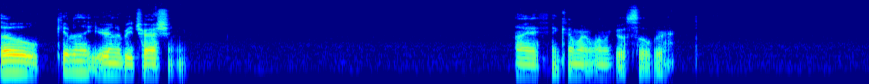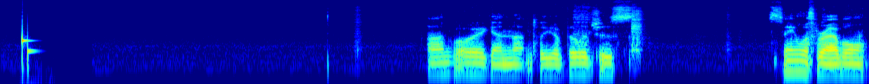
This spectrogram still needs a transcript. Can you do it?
Though, given that you're going to be trashing, I think I might want to go silver. Envoy, again, not until you have villages. Same with Rabble.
